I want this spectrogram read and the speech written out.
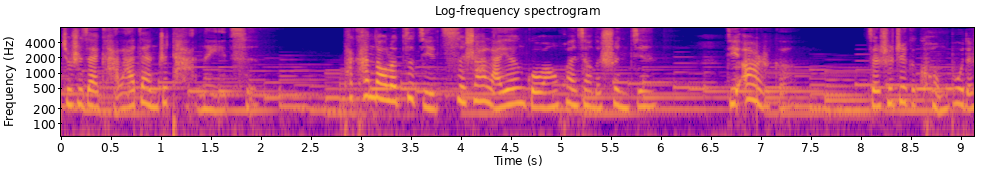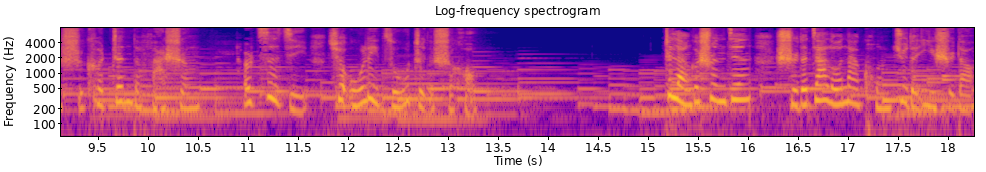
就是在卡拉赞之塔那一次，他看到了自己刺杀莱恩国王幻象的瞬间；第二个，则是这个恐怖的时刻真的发生，而自己却无力阻止的时候。这两个瞬间，使得加罗娜恐惧地意识到，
